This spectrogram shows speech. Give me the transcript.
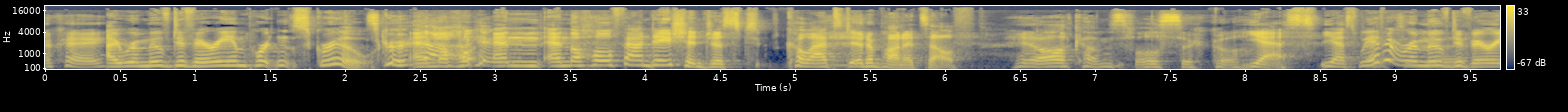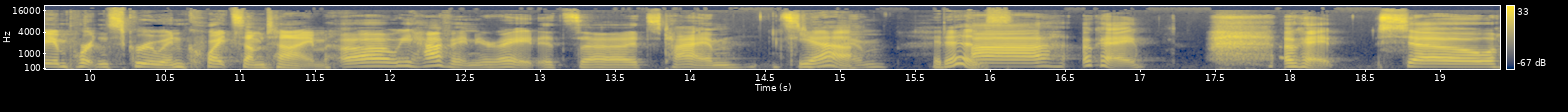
Okay. I removed a very important screw. Screw- and yeah, the whole okay. and and the whole foundation just collapsed in upon itself. it all comes full circle. Yes. Yes, we haven't removed a very important screw in quite some time. Oh, we haven't. You're right. It's uh it's time. It's Yeah. time. It is. Uh okay. Okay. So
